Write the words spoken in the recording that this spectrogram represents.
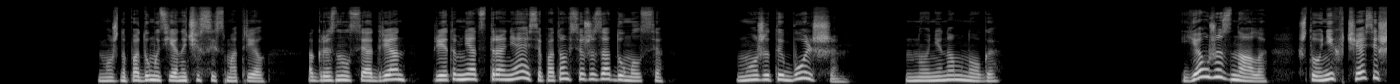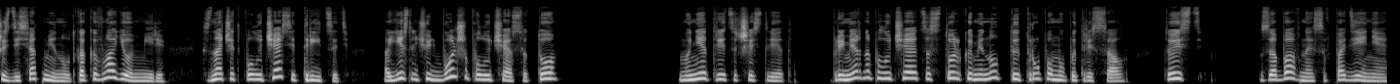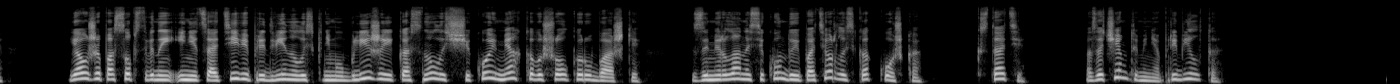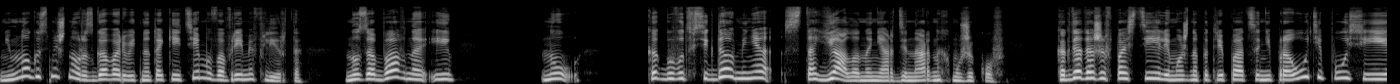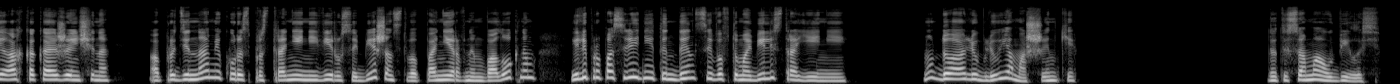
Можно подумать, я на часы смотрел. Огрызнулся Адриан, при этом не отстраняясь, а потом все же задумался. Может, и больше, но не намного. Я уже знала, что у них в часе 60 минут, как и в моем мире — значит, получасе 30, а если чуть больше получаса, то... Мне 36 лет. Примерно получается, столько минут ты трупом и потрясал. То есть, забавное совпадение. Я уже по собственной инициативе придвинулась к нему ближе и коснулась щекой мягкого шелка рубашки. Замерла на секунду и потерлась, как кошка. Кстати, а зачем ты меня прибил-то? Немного смешно разговаривать на такие темы во время флирта — но забавно и... Ну, как бы вот всегда у меня стояло на неординарных мужиков. Когда даже в постели можно потрепаться не про ути-пуси и «ах, какая женщина», а про динамику распространения вируса бешенства по нервным волокнам или про последние тенденции в автомобилестроении. Ну да, люблю я машинки. Да ты сама убилась.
